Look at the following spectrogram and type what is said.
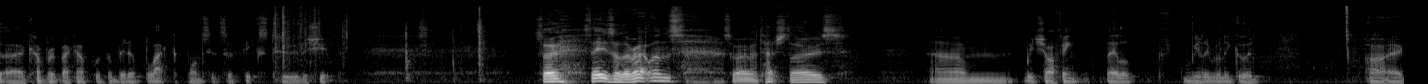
uh, cover it back up with a bit of black once it's affixed to the ship. So these are the ratlins. So I've attached those, um, which I think they look really, really good. I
